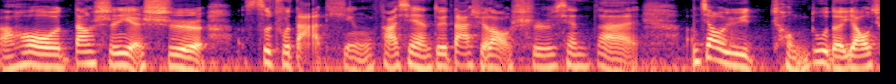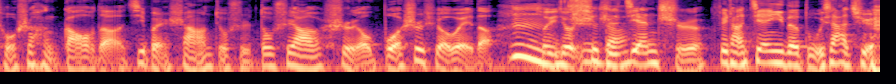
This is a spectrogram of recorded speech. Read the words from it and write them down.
然后当时也是四处打听，发现对大学老师现在教育程度的要求是很高的，基本上就是都是要是有博士学位的，嗯所以就一直坚持，非常坚毅的读下去。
